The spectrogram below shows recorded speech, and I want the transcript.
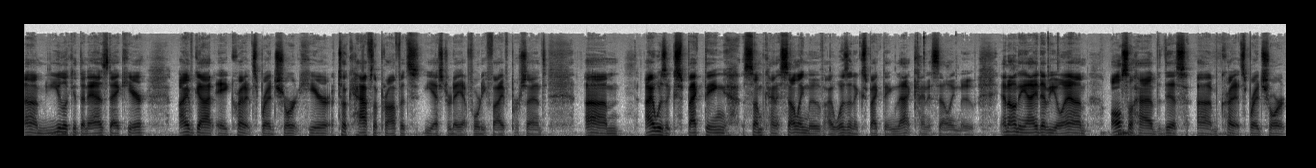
um, you look at the NASDAQ here, I've got a credit spread short here. I took half the profits yesterday at 45%. Um, I was expecting some kind of selling move. I wasn't expecting that kind of selling move. And on the IWM, also have this um, credit spread short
